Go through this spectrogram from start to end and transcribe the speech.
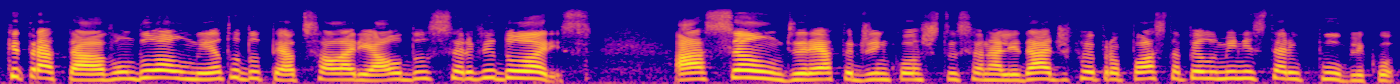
que tratavam do aumento do teto salarial dos servidores. A ação direta de inconstitucionalidade foi proposta pelo Ministério Público,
